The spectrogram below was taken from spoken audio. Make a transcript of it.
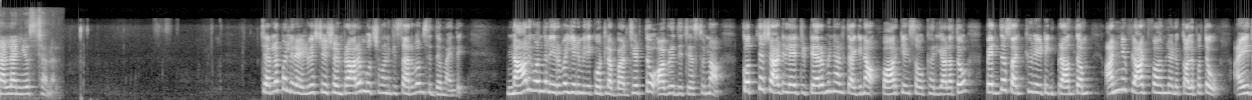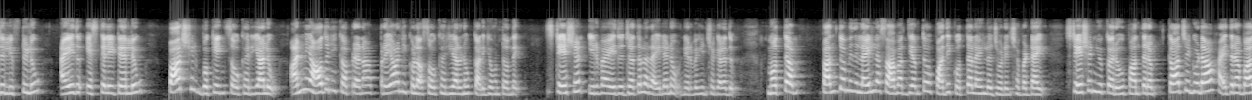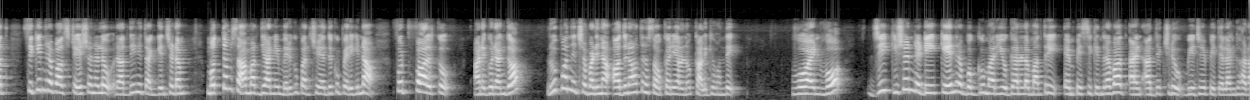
నల్ల news channel. Charlapalli railway station ప్రారంభోత్సవానికి సర్వం సిద్ధమైంది. నాలుగు వందల ఇరవై ఎనిమిది కోట్ల బడ్జెట్తో అభివృద్ధి చేస్తున్న కొత్త శాటిలైట్ టెర్మినల్ తగిన పార్కింగ్ సౌకర్యాలతో పెద్ద సర్క్యులేటింగ్ ప్రాంతం అన్ని ప్లాట్ఫామ్లను కలుపుతూ ఐదు లిఫ్టులు ఐదు ఎస్కలేటర్లు పార్షియల్ బుకింగ్ సౌకర్యాలు అన్ని ఆధునిక ప్రణ ప్రయాణికుల సౌకర్యాలను కలిగి ఉంటుంది. స్టేషన్ ఇరవై ఐదు జతల రైళ్ళను నిర్వహించగలదు. మొత్తం పంతొమ్మిది లైన్ల సామర్థ్యంతో పది కొత్త లైన్లు జోడించబడ్డాయి. స్టేషన్ యొక్క రూపాంతరం కాచిగూడ హైదరాబాద్ సికింద్రాబాద్ స్టేషన్లలో రద్దీని తగ్గించడం మొత్తం సామర్థ్యాన్ని మెరుగుపరిచేందుకు పెరిగిన ఫుట్ఫాల్కు అనుగుణంగా రూపొందించబడిన అధునాతన సౌకర్యాలను కలిగి ఉంది. ఓ అండ్ ఓ జి. కిషన్ రెడ్డి కేంద్ర బొగ్గు మరియు గనుల మంత్రి ఎంపీ సికింద్రాబాద్ అండ్ అధ్యక్షుడు బీజేపీ తెలంగాణ.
